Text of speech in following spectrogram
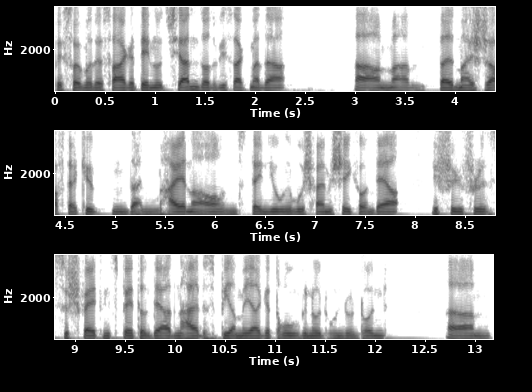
wie soll man das sagen, Denunziant oder wie sagt man da, ähm, Weltmeisterschaft Ägypten, dann Heiner und den Jungen muss heimschicken und der ist fünf Minuten zu spät ins Bett und der hat ein halbes Bier mehr getrunken und und und und. Ähm,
